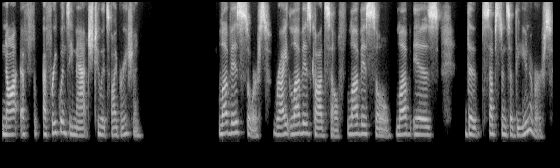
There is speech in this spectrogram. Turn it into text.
not a, f- a frequency match to its vibration. Love is source, right? Love is God self. Love is soul. Love is the substance of the universe.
